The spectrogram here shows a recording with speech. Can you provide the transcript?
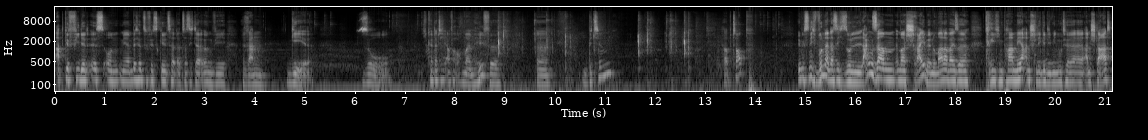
abgefeedet ist und mir ein bisschen zu viel Skills hat, als dass ich da irgendwie rangehe. So. Ich könnte natürlich einfach auch mal um Hilfe äh, bitten. Help top. Übrigens nicht wundern, dass ich so langsam immer schreibe. Normalerweise kriege ich ein paar mehr Anschläge die Minute äh, an Start.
